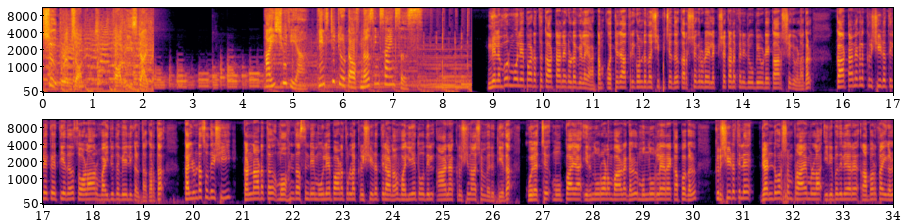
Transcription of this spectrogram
Super absorbent. Hobbies diaper. Aishwarya institute of nursing sciences Nilambur മൂലേപ്പാടത്ത് കാട്ടാനകളുടെ വിളയാട്ടം ഒറ്റ രാത്രി കൊണ്ട് നശിപ്പിച്ചത് കർഷകരുടെ ലക്ഷക്കണക്കിന് രൂപയുടെ കാർഷിക വിളകൾ കാട്ടാനകൾ കൃഷിയിടത്തിലേക്ക് എത്തിയത് സോളാർ വൈദ്യുത വേലികൾ തകർത്ത് കല്ലുണ്ട സ്വദേശി കണ്ണാടത്ത് മോഹൻദാസിന്റെ മൂലേപാടത്തുള്ള കൃഷിയിടത്തിലാണ് വലിയ തോതിൽ ആന കൃഷിനാശം വരുത്തിയത്. കുലച്ച് മൂപ്പായ ഇരുന്നൂറോളം വാഴകൾ മുന്നൂറിലേറെ കപ്പകൾ കൃഷിയിടത്തിലെ രണ്ടു വർഷം പ്രായമുള്ള ഇരുപതിലേറെ റബ്ബർ തൈകൾ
